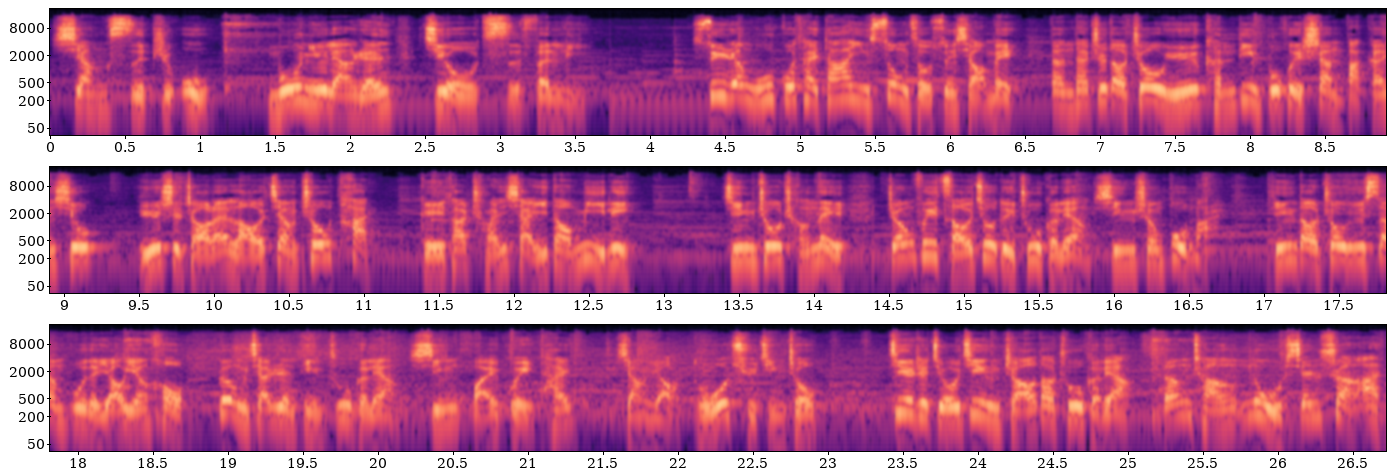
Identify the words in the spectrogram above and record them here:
相思之物。母女两人就此分离。虽然吴国泰答应送走孙小妹，但他知道周瑜肯定不会善罢甘休，于是找来老将周泰，给他传下一道密令。荆州城内，张飞早就对诸葛亮心生不满。听到周瑜散布的谣言后，更加认定诸葛亮心怀鬼胎，想要夺取荆州。借着酒劲找到诸葛亮，当场怒掀涮案，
